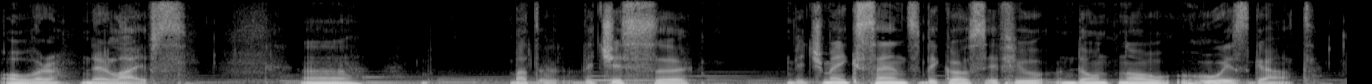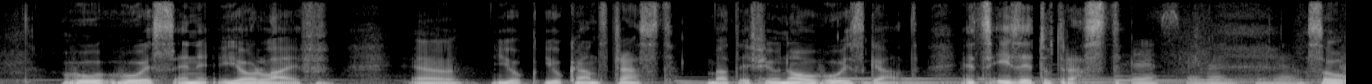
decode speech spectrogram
over their lives. Uh, but which is uh, which makes sense because if you don't know who is God, who who is in your life, uh, you you can't trust. But if you know who is God, it's easy to trust. Yes, amen. amen. So.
